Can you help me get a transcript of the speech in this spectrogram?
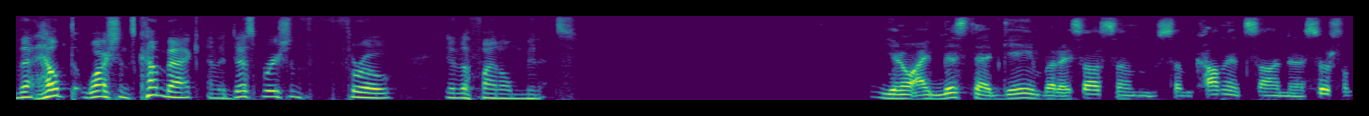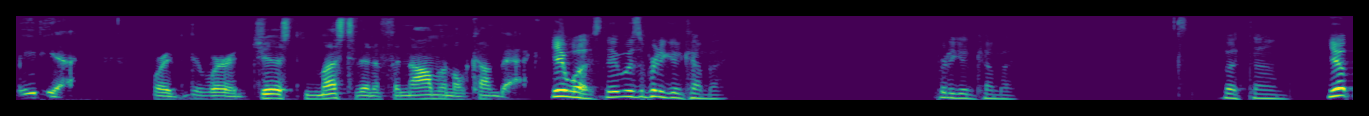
that helped Washington's comeback and the desperation throw in the final minutes. You know, I missed that game, but I saw some some comments on uh, social media where where it just must have been a phenomenal comeback. It was. It was a pretty good comeback. Pretty good comeback. But um, yep.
